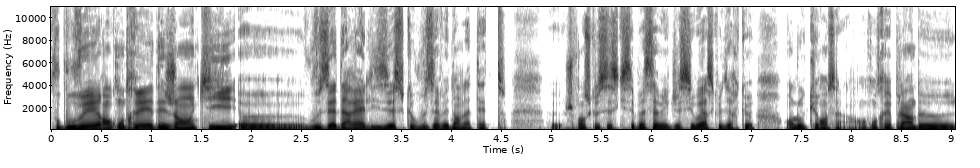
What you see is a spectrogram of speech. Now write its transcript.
vous pouvez rencontrer des gens qui euh, vous aident à réaliser ce que vous avez dans la tête. Euh, je pense que c'est ce qui s'est passé avec Jessie Ware, ce qui veut dire que, en l'occurrence, elle a rencontré plein de,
